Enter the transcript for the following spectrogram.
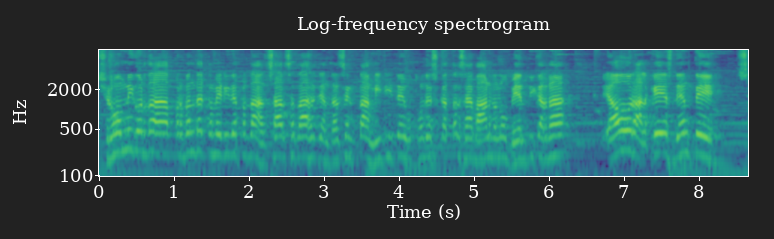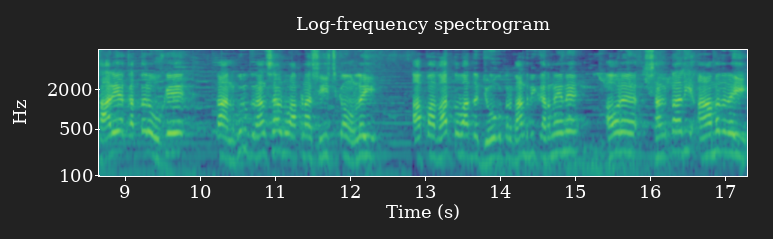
ਸ਼੍ਰੋਮਣੀ ਗੁਰਦੁਆਰਾ ਪ੍ਰਬੰਧਕ ਕਮੇਟੀ ਦੇ ਪ੍ਰਧਾਨ ਸਾਹਿਬ ਸਰਦਾਰ ਹਰਜਿੰਦਰ ਸਿੰਘ ਧਾਮੀ ਜੀ ਤੇ ਉੱਥੋਂ ਦੇ ਸਕੱਤਰ ਸਾਹਿਬਾਨ ਵੱਲੋਂ ਬੇਨਤੀ ਕਰਨਾ ਆਓ ਰਲ ਕੇ ਇਸ ਦਿਨ ਤੇ ਸਾਰੇ ਇਕੱਤਰ ਹੋ ਕੇ ਧੰਨ ਗੁਰੂ ਗ੍ਰੰਥ ਸਾਹਿਬ ਨੂੰ ਆਪਣਾ ਸੀਸ ਝੁਕਾਉਣ ਲਈ ਆਪਾਂ ਵੱਧ ਤੋਂ ਵੱਧ ਯੋਗ ਪ੍ਰਬੰਧ ਵੀ ਕਰਨੇ ਨੇ ਔਰ ਸੰਗਤਾਂ ਦੀ ਆਮਦ ਲਈ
